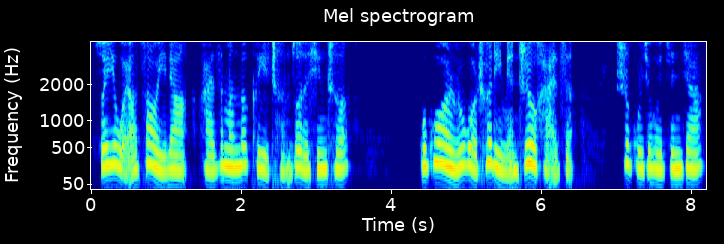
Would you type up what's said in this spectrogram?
所以我要造一辆孩子们都可以乘坐的新车。不过如果车里面只有孩子，事故就会增加，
